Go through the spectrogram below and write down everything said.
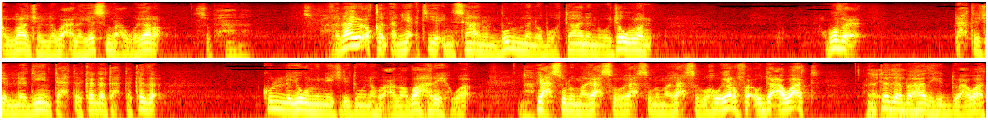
الله جل وعلا يسمع ويرى. سبحانه سبحانه. فلا يعقل أن يأتي إنسان ظلما وبهتانا وجورا. وضع تحت جلادين تحت كذا تحت كذا. كل يوم يجلدونه على ظهره ويحصل ما يحصل ويحصل ما يحصل وهو يرفع دعوات. انتدب هذه الدعوات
